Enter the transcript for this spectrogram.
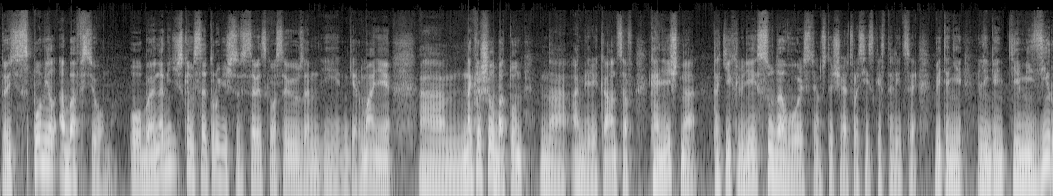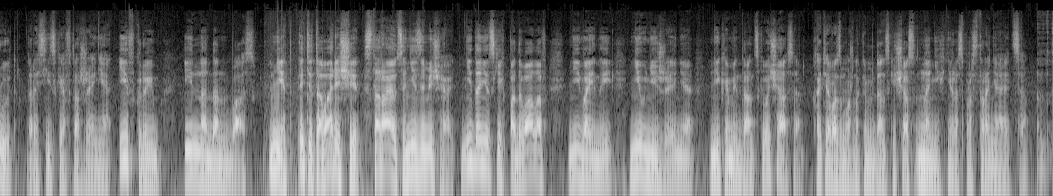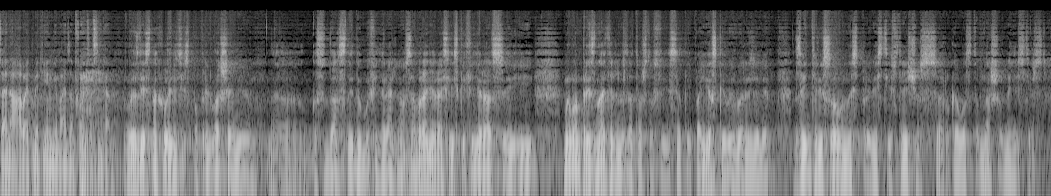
То есть вспомнил обо всем. Об энергетическом сотрудничестве Советского Союза и Германии, э, накрышил батон на американцев. Конечно, таких людей с удовольствием встречают в российской столице, ведь они легитимизируют российское вторжение и в Крым, и на Донбасс. Нет, эти товарищи стараются не замечать ни донецких подвалов, ни войны, ни унижения, ни комендантского часа. Хотя, возможно, комендантский час на них не распространяется. Вы здесь находитесь по приглашению э, Государственной Думы Федерального Собрания Российской Федерации, и мы вам признательны за то, что в связи с этой поездкой вы выразили заинтересованность провести встречу с руководством нашего министерства.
